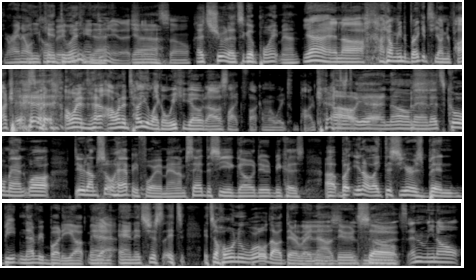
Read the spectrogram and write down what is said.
and right now And with you COVID, can't do any you can't do any of that Yeah. shit. So That's true. That's a good point, man. yeah, and uh, I don't mean to break it to you on your podcast. I wanted to tell, I wanted to tell you like a week ago, and I was like, "Fuck, I'm gonna wait till the podcast." Oh yeah, no man, that's cool, man. Well, dude, I'm so happy for you, man. I'm sad to see you go, dude, because uh, but you know, like this year has been beating everybody up, man, Yeah. and it's just it's it's a whole new world out there It right now, dude. It's so nuts. and you know,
